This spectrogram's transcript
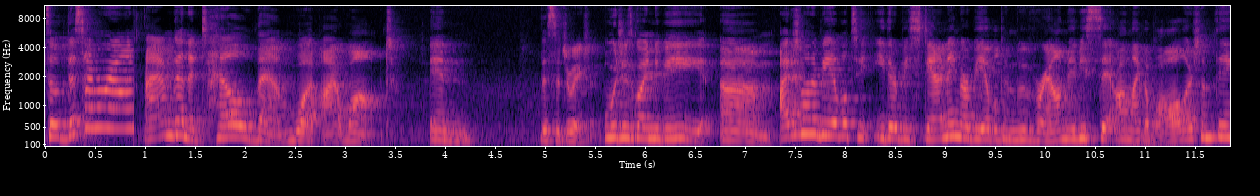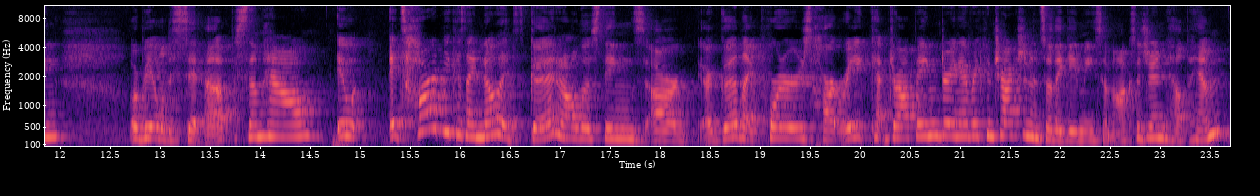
So this time around, I'm gonna tell them what I want in the situation, which is going to be, um, I just want to be able to either be standing or be able to move around, maybe sit on like a ball or something, or be able to sit up somehow. It it's hard because I know it's good and all those things are are good. Like Porter's heart rate kept dropping during every contraction, and so they gave me some oxygen to help him,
